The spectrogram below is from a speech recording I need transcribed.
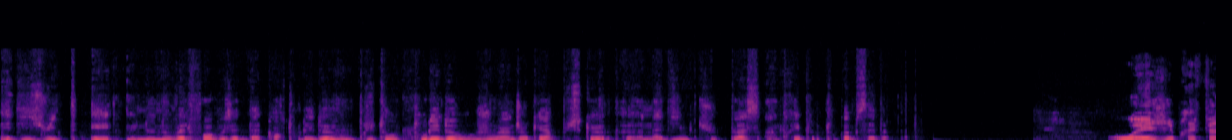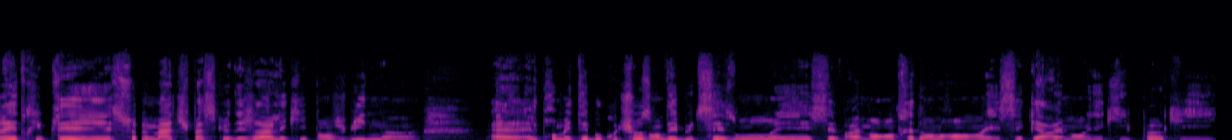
et 18. Et une nouvelle fois, vous êtes d'accord tous les deux, ou plutôt tous les deux, vous jouez un joker, puisque euh, Nadim, tu places un triple, tout comme Seb. Ouais, j'ai préféré tripler ce match parce que déjà, l'équipe angevine elle, promettait beaucoup de choses en début de saison et c'est vraiment rentré dans le rang et c'est carrément une équipe euh, qui,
